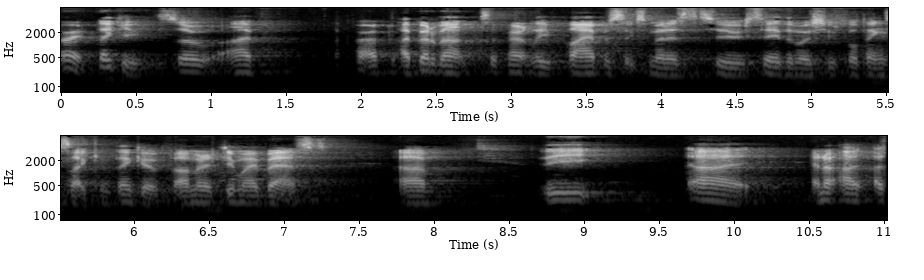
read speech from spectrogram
All right, thank you. So I've I've got about apparently five or six minutes to say the most useful things I can think of. I'm going to do my best. Um, the uh, and I, I,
